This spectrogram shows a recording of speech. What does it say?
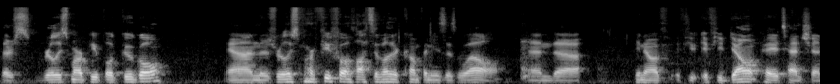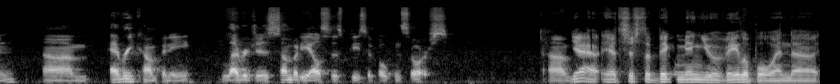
there's really smart people at Google and there's really smart people at lots of other companies as well. And, uh, you know, if, if you, if you don't pay attention, um, every company leverages somebody else's piece of open source. Um, yeah, it's just a big menu available, and uh,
